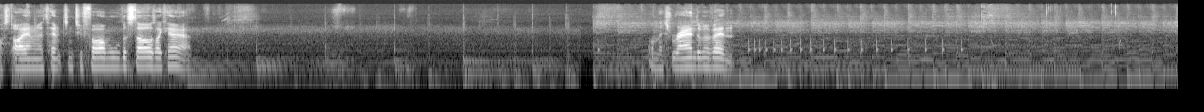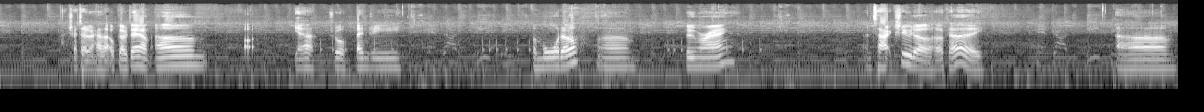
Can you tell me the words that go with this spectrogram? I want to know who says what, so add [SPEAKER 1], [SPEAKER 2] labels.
[SPEAKER 1] whilst I am attempting to farm all the stars I can. On this random event. I don't know how that will go down. Um, uh, yeah, sure. Benji, a mortar, um, boomerang, and tack shooter. Okay. Um,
